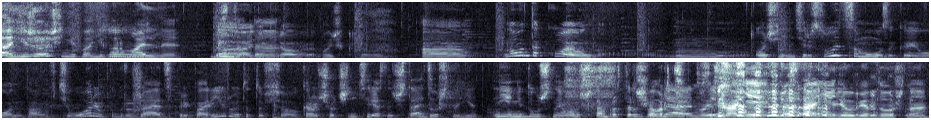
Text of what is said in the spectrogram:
Они же очень неформальные. Да, они клевые. Очень клевые. А, ну, он такой, он очень интересуется музыкой, он там в теорию погружается, препарирует это все. Короче, очень интересно читать. Душно, нет? Не, не душно, он же там просто разбавляет. мы с Таней любим душно.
